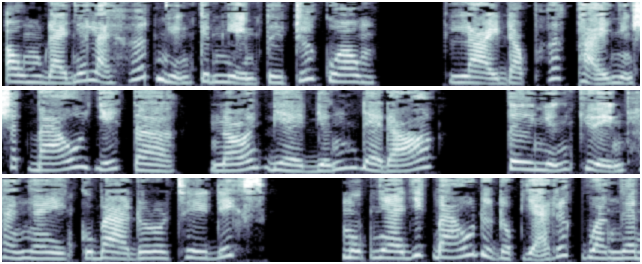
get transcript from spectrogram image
ông đã nhớ lại hết những kinh nghiệm từ trước của ông, lại đọc hết thảy những sách báo, giấy tờ nói về vấn đề đó, từ những chuyện hàng ngày của bà Dorothy Dix, một nhà viết báo được độc giả rất quan nghênh,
